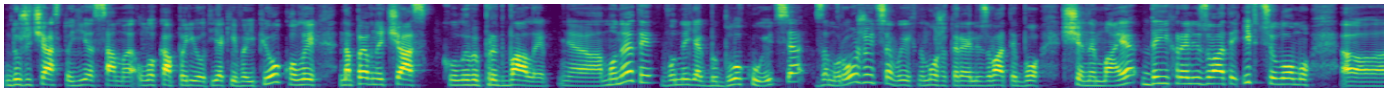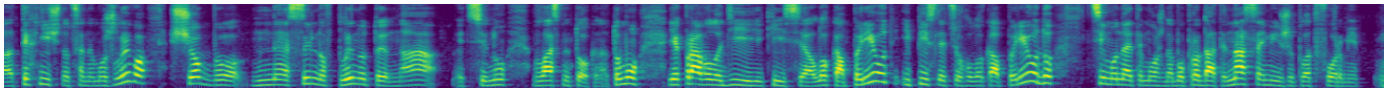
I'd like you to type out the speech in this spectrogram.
дуже часто є саме локап період, як і в IPO, коли на певний час. Коли ви придбали е, монети, вони якби блокуються, заморожуються, ви їх не можете реалізувати, бо ще немає де їх реалізувати. І в цілому е, технічно це неможливо, щоб не сильно вплинути на ціну власне токена. Тому, як правило, діє якийсь локап період, і після цього локап періоду ці монети можна або продати на самій же платформі е,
